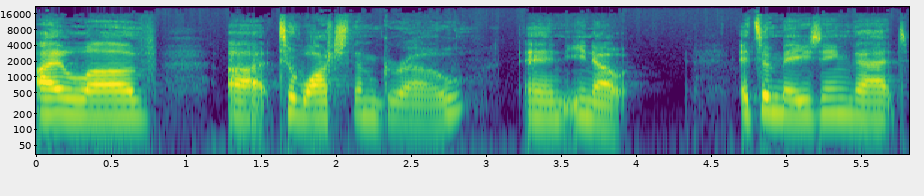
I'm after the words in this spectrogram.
I love uh, to watch them grow, and you know, it's amazing that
